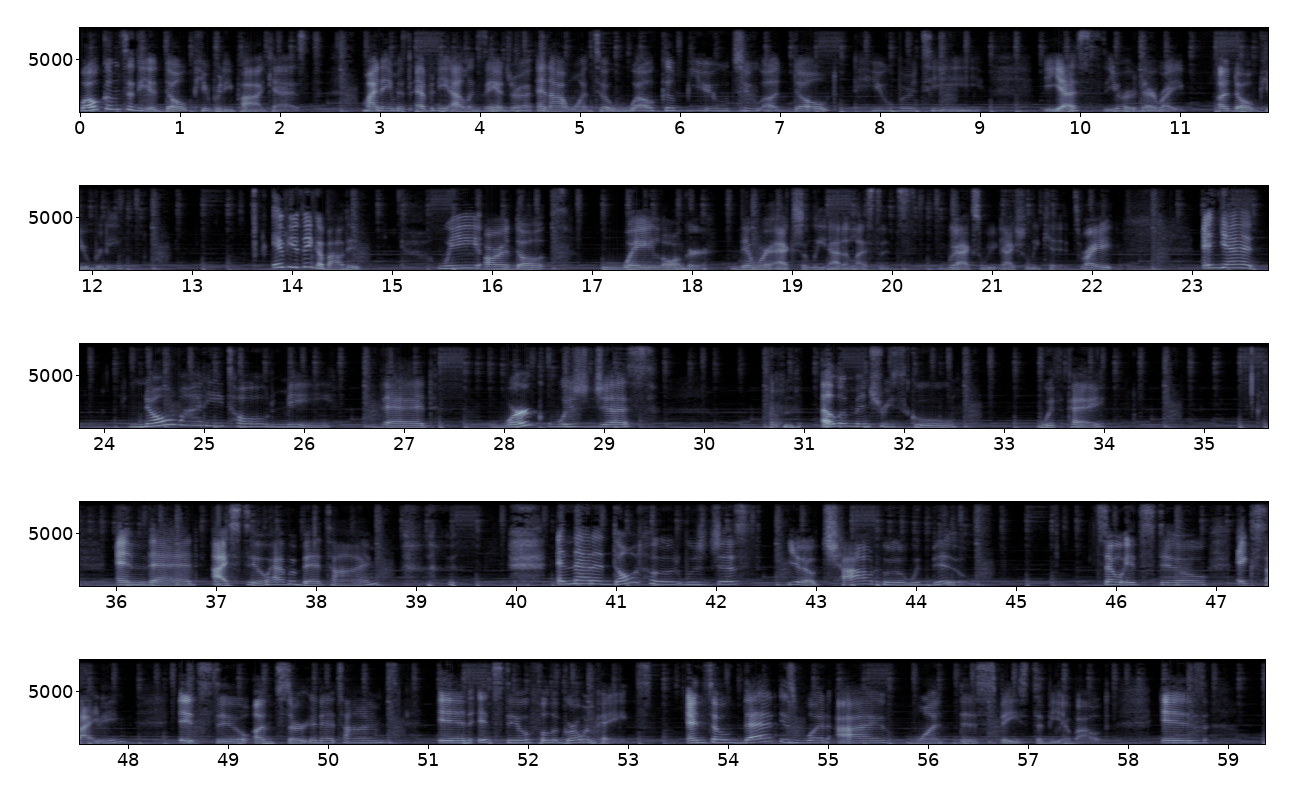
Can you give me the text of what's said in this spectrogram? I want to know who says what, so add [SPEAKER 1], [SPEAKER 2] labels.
[SPEAKER 1] Welcome to the Adult Puberty Podcast. My name is Ebony Alexandra, and I want to welcome you to adult puberty. Yes, you heard that right adult puberty. If you think about it, we are adults way longer than we're actually adolescents. We're actually actually kids, right? And yet, nobody told me that work was just elementary school with pay and that I still have a bedtime and that adulthood was just, you know, childhood with bills. So it's still exciting, it's still uncertain at times, and it's still full of growing pains. And so that is what I want this space to be about is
